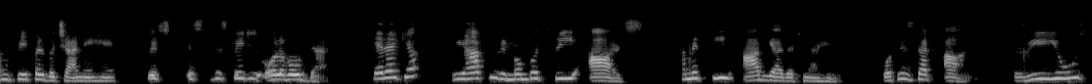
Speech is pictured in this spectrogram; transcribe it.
हमें पेपर बचाने हैं। तो it's this page is all about that कह रहा है क्या? We have to remember three Rs हमें तीन आर याद रखना है। What is that R reuse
